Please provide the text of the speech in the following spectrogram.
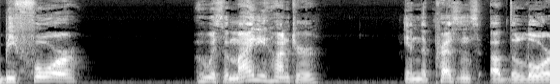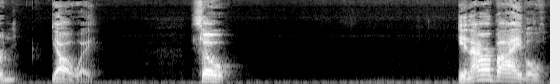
before, who was the mighty hunter in the presence of the Lord Yahweh. So, in our Bible,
